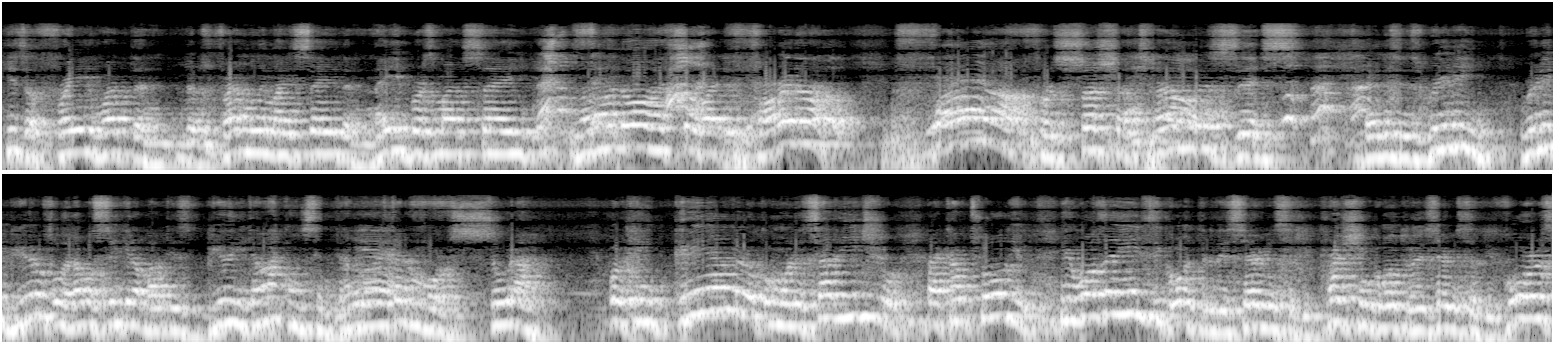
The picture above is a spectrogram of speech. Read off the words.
he's afraid what the, the family might say, the neighbors might say. No, say, no, it's all right. Hallelujah. Fire it up. Fire it up for such a time as this. And this is really, really beautiful. And I was thinking about this beauty. Estaba concentrado en esta hermosura. Porque créanmelo, como les ha dicho, like I've told you, it wasn't easy going through these areas of depression, going through these areas of divorce,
